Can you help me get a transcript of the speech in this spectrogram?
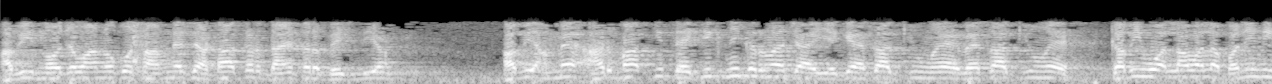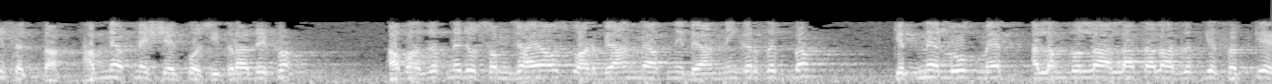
ابھی نوجوانوں کو سامنے سے ہٹا کر دائیں طرف بھیج دیا۔ ابھی ہمیں ہر بات کی تحقیق نہیں کرنا چاہیے کہ ایسا کیوں ہے، ویسا کیوں ہے۔ کبھی وہ اللہ والا بن ہی نہیں سکتا۔ ہم نے اپنے شیخ کو اسی طرح دیکھا۔ اب حضرت نے جو سمجھایا، اس کو ہر بیان میں اپنی بیان نہیں کر سکتا۔ کتنے لوگ میں الحمد للہ اللہ تعالیٰ حضرت کے صدقے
